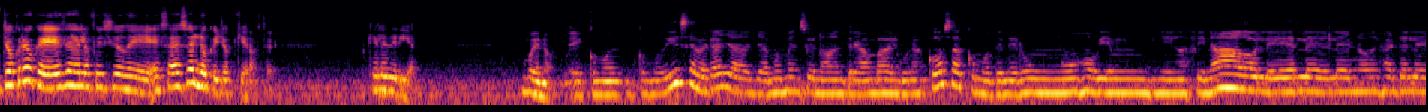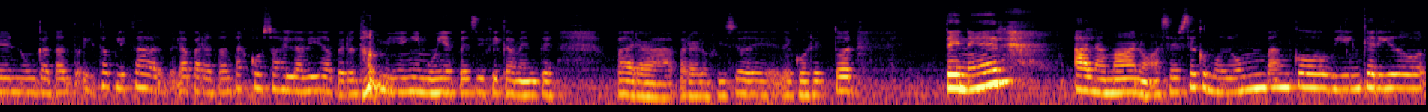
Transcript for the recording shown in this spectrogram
yo creo que ese es el oficio de, esa, eso es lo que yo quiero hacer? ¿qué le diría? Bueno, eh, como, como dice, ¿verdad? Ya, ya hemos mencionado entre ambas algunas cosas, como tener un ojo bien, bien afinado, leer, leer, leer, no dejar de leer nunca tanto. Esto aplica ¿verdad? para tantas cosas en la vida, pero también y muy específicamente para, para el oficio de, de corrector. Tener a la mano, hacerse como de un banco bien querido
